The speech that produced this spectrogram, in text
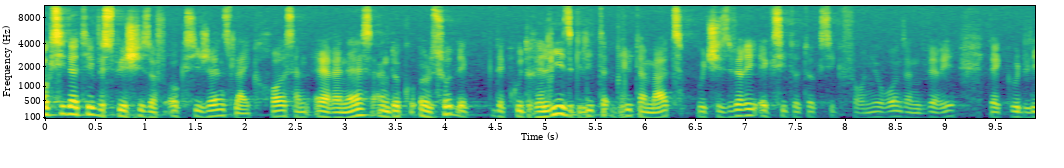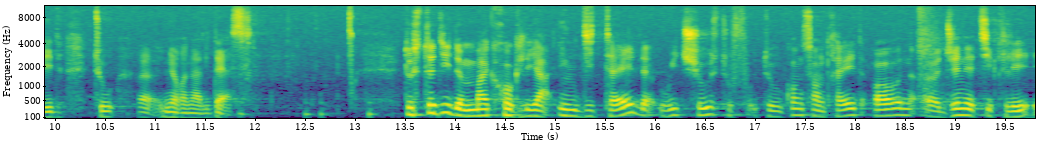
oxidative species of oxygens like ROS and RNS, and also they, they could release glutamate, which is very excitotoxic for neurons and very, they could lead to uh, neuronal death. To study the microglia in detail, we choose to, to concentrate on a genetically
